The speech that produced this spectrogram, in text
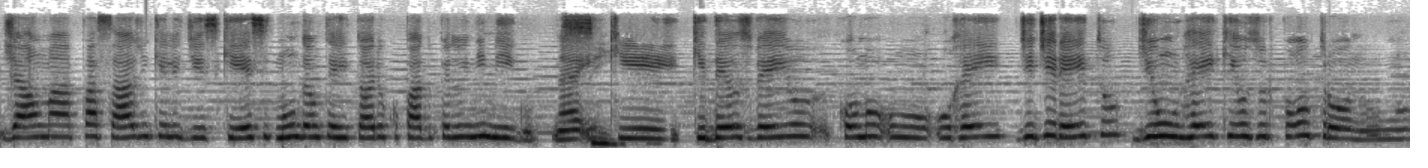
já uma passagem que ele diz que esse mundo é um território ocupado pelo inimigo, né? Sim. E que, que Deus veio como o, o rei de direito de um rei que usurpou o trono, um,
